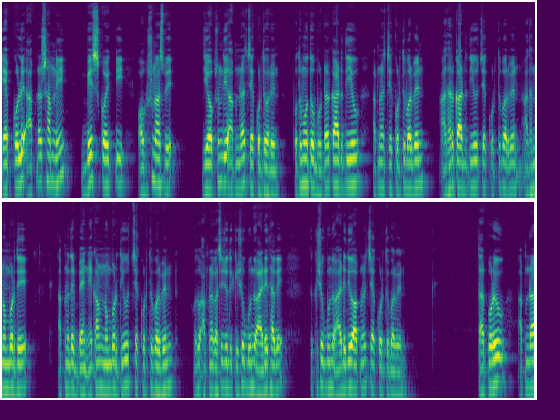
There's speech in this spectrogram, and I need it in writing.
ট্যাপ করলে আপনার সামনে বেশ কয়েকটি অপশন আসবে। যে অপশন দিয়ে আপনারা চেক করতে পারবেন। প্রথমত ভোটার কার্ড দিয়েও আপনারা চেক করতে পারবেন। আধার কার্ড দিয়েও চেক করতে পারবেন। আধার নম্বর দিয়ে আপনাদের ব্যাঙ্ক অ্যাকাউন্ট নম্বর দিয়েও চেক করতে পারবেন। অথবা আপনার কাছে যদি কৃষক বন্ধু আইডি থাকে, তো কৃষক বন্ধু আইডি দিয়েও আপনারা চেক করতে পারবেন। তারপরেও আপনারা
